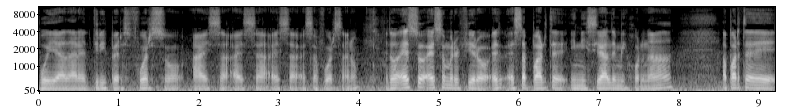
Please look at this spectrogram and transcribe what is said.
voy a dar el triple esfuerzo a esa, a esa, a esa, esa fuerza, ¿no? Entonces, eso, eso me refiero, esa parte inicial de mi jornada, aparte de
